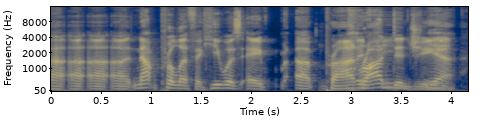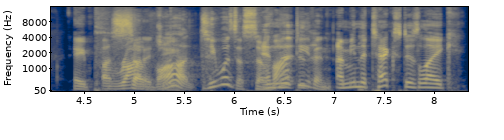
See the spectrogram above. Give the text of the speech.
uh, uh, uh, uh, not prolific. He was a uh, Prodigy? prodigy. Yeah. a prodigy. savant. He was a And savant the- even. I mean, the text is like.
